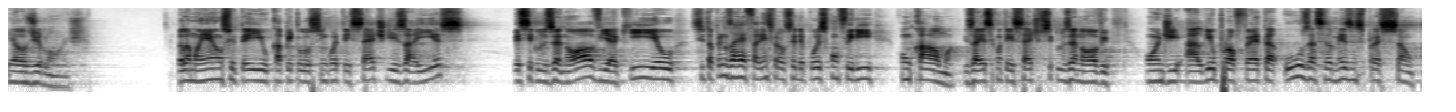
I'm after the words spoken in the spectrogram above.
e aos de longe. Pela manhã eu citei o capítulo 57 de Isaías, versículo 19, e aqui eu cito apenas a referência para você depois conferir com calma. Isaías 57, versículo 19, onde ali o profeta usa essa mesma expressão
